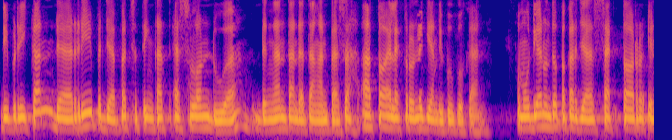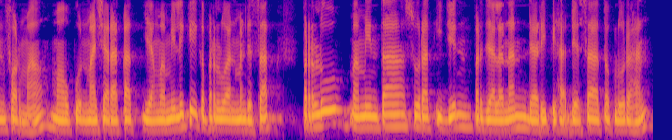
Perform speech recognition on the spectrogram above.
diberikan dari pejabat setingkat eselon 2 dengan tanda tangan basah atau elektronik yang dibubuhkan. Kemudian untuk pekerja sektor informal maupun masyarakat yang memiliki keperluan mendesak perlu meminta surat izin perjalanan dari pihak desa atau kelurahan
